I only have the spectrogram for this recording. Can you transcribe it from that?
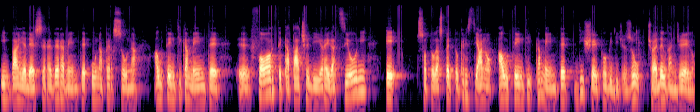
impari ad essere veramente una persona autenticamente eh, forte, capace di relazioni e sotto l'aspetto cristiano autenticamente discepoli di Gesù, cioè del Vangelo.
